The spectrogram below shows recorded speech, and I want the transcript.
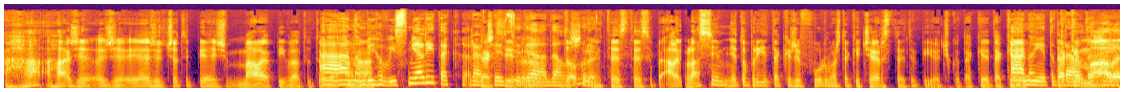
Aha, aha, že, že, je, že čo ty piješ malé piva tuto. Áno, aha. by ho vysmiali, tak radšej si, dá dal Dobre, šnít. to je, to je super. Ale vlastne mne to príde také, že fúr máš také čerstvé to pivečko, také, také, Áno, je to také pravda, malé,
